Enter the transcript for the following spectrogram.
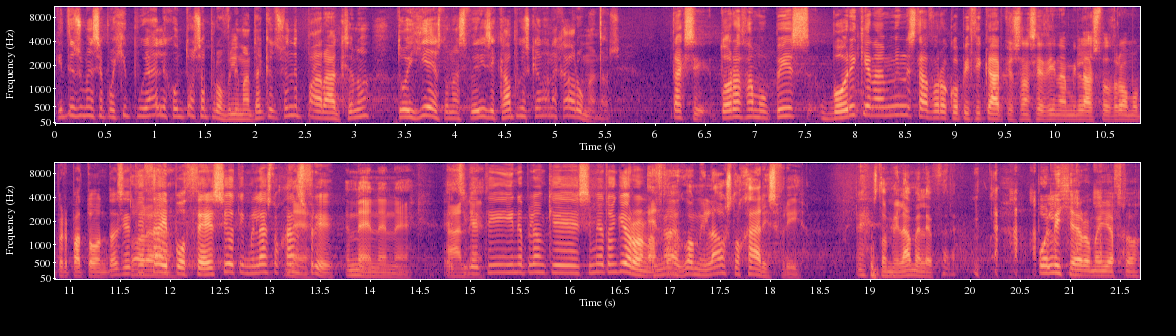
γιατί ζούμε σε εποχή που οι άλλοι έχουν τόσα προβλήματα και τους φαίνεται παράξενο το υγιές το να σφυρίζει κάποιος και να είναι χαρούμενος. Εντάξει, τώρα θα μου πεις, μπορεί και να μην σταυροκοπηθεί κάποιος αν σε δει να μιλάς στον δρόμο περπατώντας, γιατί Τώρα- θα υποθέσει ότι μιλάς στο hands free. Ναι, ναι, ναι. Έτσι, Α, ναι. γιατί είναι πλέον και σημεία των καιρών Ενώ αυτά. εγώ μιλάω στο χάρις free. στο μιλάμε ελεύθερα. Πολύ χαίρομαι γι' αυτό.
